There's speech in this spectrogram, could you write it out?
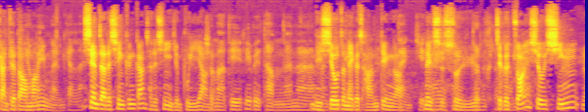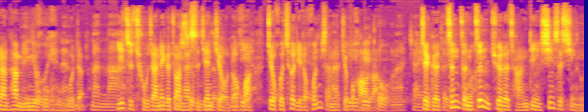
感觉到吗？现在的心跟刚才的心已经不一样了。你修的那个禅定啊，那是属于这个专修心，让它迷迷糊糊的，一直处在那个状态时间久的话，就会彻底的昏沉了，就不好了。这个真正正确的禅定，心是醒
